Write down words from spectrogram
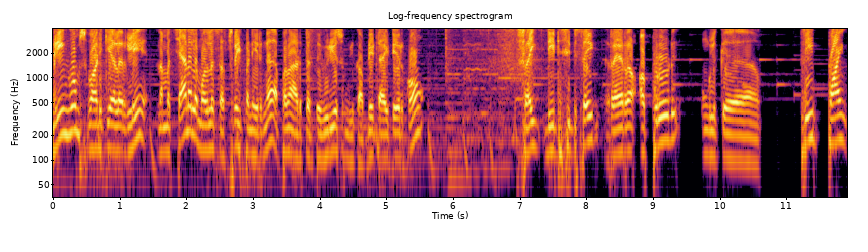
க்ரீன் ஹோம்ஸ் வாடிக்கையாளர்களே நம்ம சேனலை முதல்ல சப்ஸ்கிரைப் பண்ணிருங்க. அப்பதான் அடுத்தடுத்த வீடியோஸ் உங்களுக்கு அப்டேட் ஆகிட்டே இருக்கும். Site DTCP site RERA approved உங்களுக்கு three point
